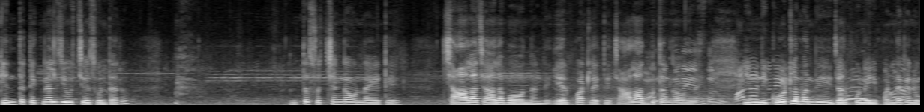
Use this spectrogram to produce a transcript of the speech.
ఎంత టెక్నాలజీ యూజ్ చేసి ఉంటారు ఎంత స్వచ్ఛంగా ఉన్నాయంటే. చాలా చాలా బాగుందండి. ఏర్పాట్లు అయితే చాలా అద్భుతంగా ఉన్నాయి. ఇన్ని కోట్ల మంది జరుపుకునే ఈ పండగను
